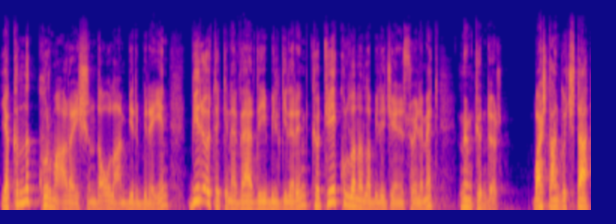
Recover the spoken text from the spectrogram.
yakınlık kurma arayışında olan bir bireyin bir ötekine verdiği bilgilerin kötüye kullanılabileceğini söylemek mümkündür. Başlangıçta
